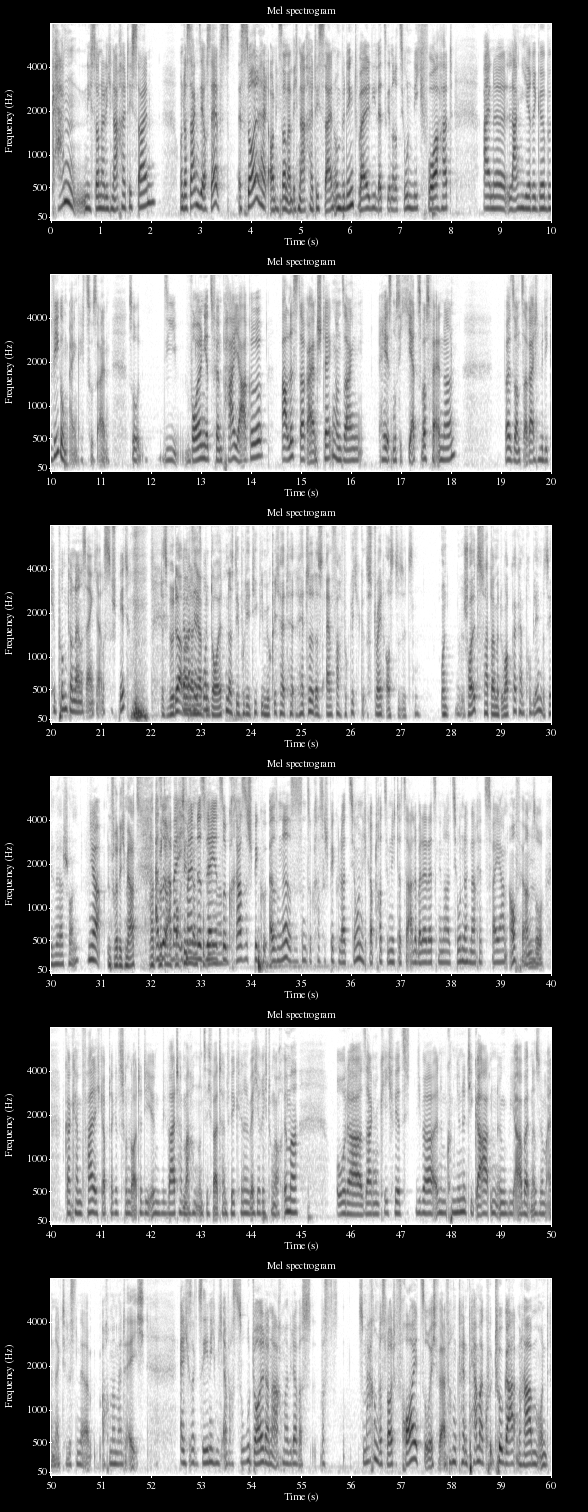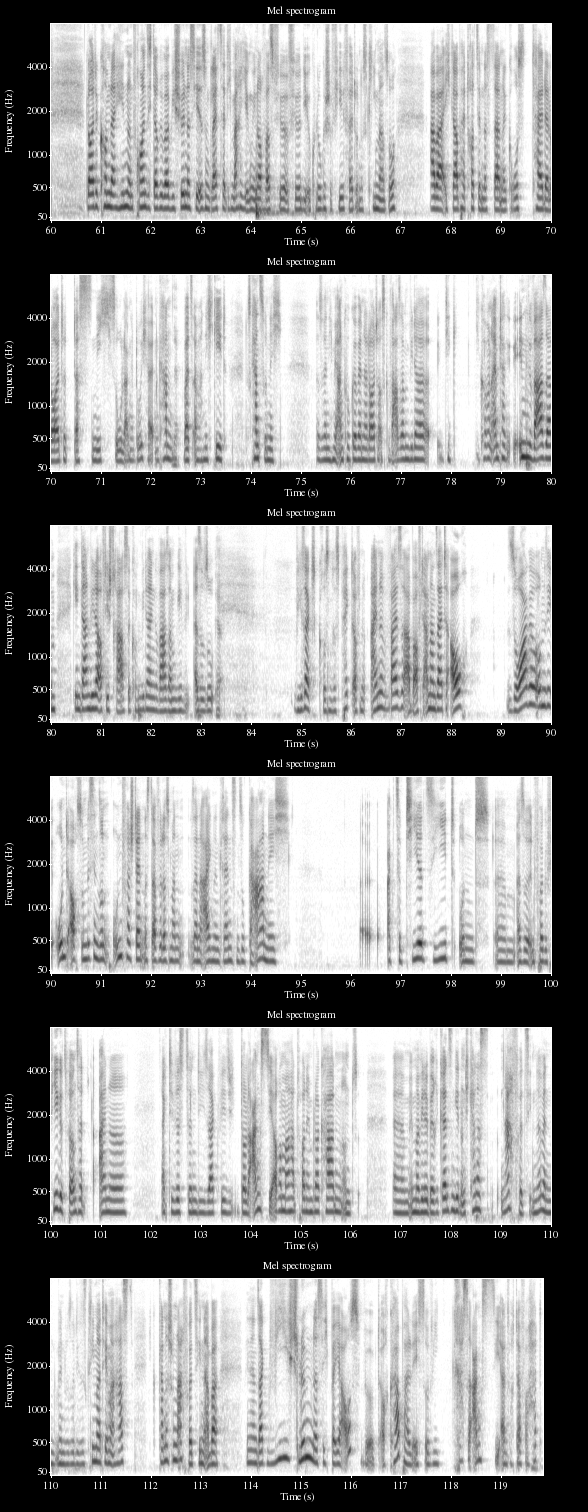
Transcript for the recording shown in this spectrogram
kann nicht sonderlich nachhaltig sein. Und das sagen sie auch selbst. Es soll halt auch nicht sonderlich nachhaltig sein, unbedingt, weil die letzte Generation nicht vorhat, eine langjährige Bewegung eigentlich zu sein. So, die wollen jetzt für ein paar Jahre alles da reinstecken und sagen, hey, es muss sich jetzt was verändern, weil sonst erreichen wir die Kipppunkte und dann ist eigentlich alles zu spät. Das würde aber dann ja bedeuten, dass die Politik die Möglichkeit hä- hätte, das einfach wirklich straight auszusitzen. Und Scholz hat damit überhaupt gar kein Problem, das sehen wir ja schon. Ja. Und Friedrich Merz hat Also, aber ich meine, ein das wäre jetzt so krasse Spekulationen, also ne, das sind so krasse Spekulationen. Ich glaube trotzdem nicht, dass da alle bei der letzten Generation nach jetzt zwei Jahren aufhören. Mhm. So, auf gar keinen Fall. Ich glaube, da gibt es schon Leute, die irgendwie weitermachen und sich weiterentwickeln, in welche Richtung auch immer. Oder sagen, okay, ich will jetzt lieber in einem Community-Garten irgendwie arbeiten. Also wir haben einen Aktivisten, der auch immer meinte, ey, ich, ehrlich gesagt, sehne ich mich einfach so doll danach, mal wieder was, was zu machen, was Leute freut. So, ich will einfach einen kleinen Permakulturgarten haben und Leute kommen da hin und freuen sich darüber, wie schön das hier ist und gleichzeitig mache ich irgendwie noch was für, für die ökologische Vielfalt und das Klima so. Aber ich glaube halt trotzdem, dass da ein Großteil der Leute das nicht so lange durchhalten kann, ja. weil es einfach nicht geht. Das kannst du nicht. Also wenn ich mir angucke, wenn da Leute aus Gewahrsam wieder, die, die kommen an einem Tag in Gewahrsam, gehen dann wieder auf die Straße, kommen wieder in Gewahrsam, also so. Ja. Wie gesagt, großen Respekt auf eine Weise, aber auf der anderen Seite auch Sorge um sie und auch so ein bisschen so ein Unverständnis dafür, dass man seine eigenen Grenzen so gar nicht äh, akzeptiert, sieht. Und ähm, also in Folge 4 gibt es bei uns halt eine Aktivistin, die sagt, wie dolle Angst sie auch immer hat vor den Blockaden und ähm, immer wieder über ihre Grenzen geht. Und ich kann das nachvollziehen, ne? wenn, wenn du so dieses Klimathema hast. Ich kann das schon nachvollziehen, aber wenn sie dann sagt, wie schlimm das sich bei ihr auswirkt, auch körperlich, so wie krasse Angst sie einfach davor hat,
